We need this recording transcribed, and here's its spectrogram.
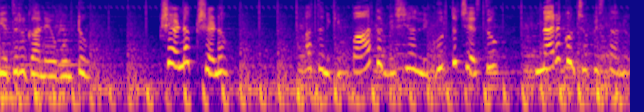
ఎదురుగానే ఉంటూ క్షణ క్షణం అతనికి పాత విషయాల్ని గుర్తు చేస్తూ నరకం చూపిస్తాను.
